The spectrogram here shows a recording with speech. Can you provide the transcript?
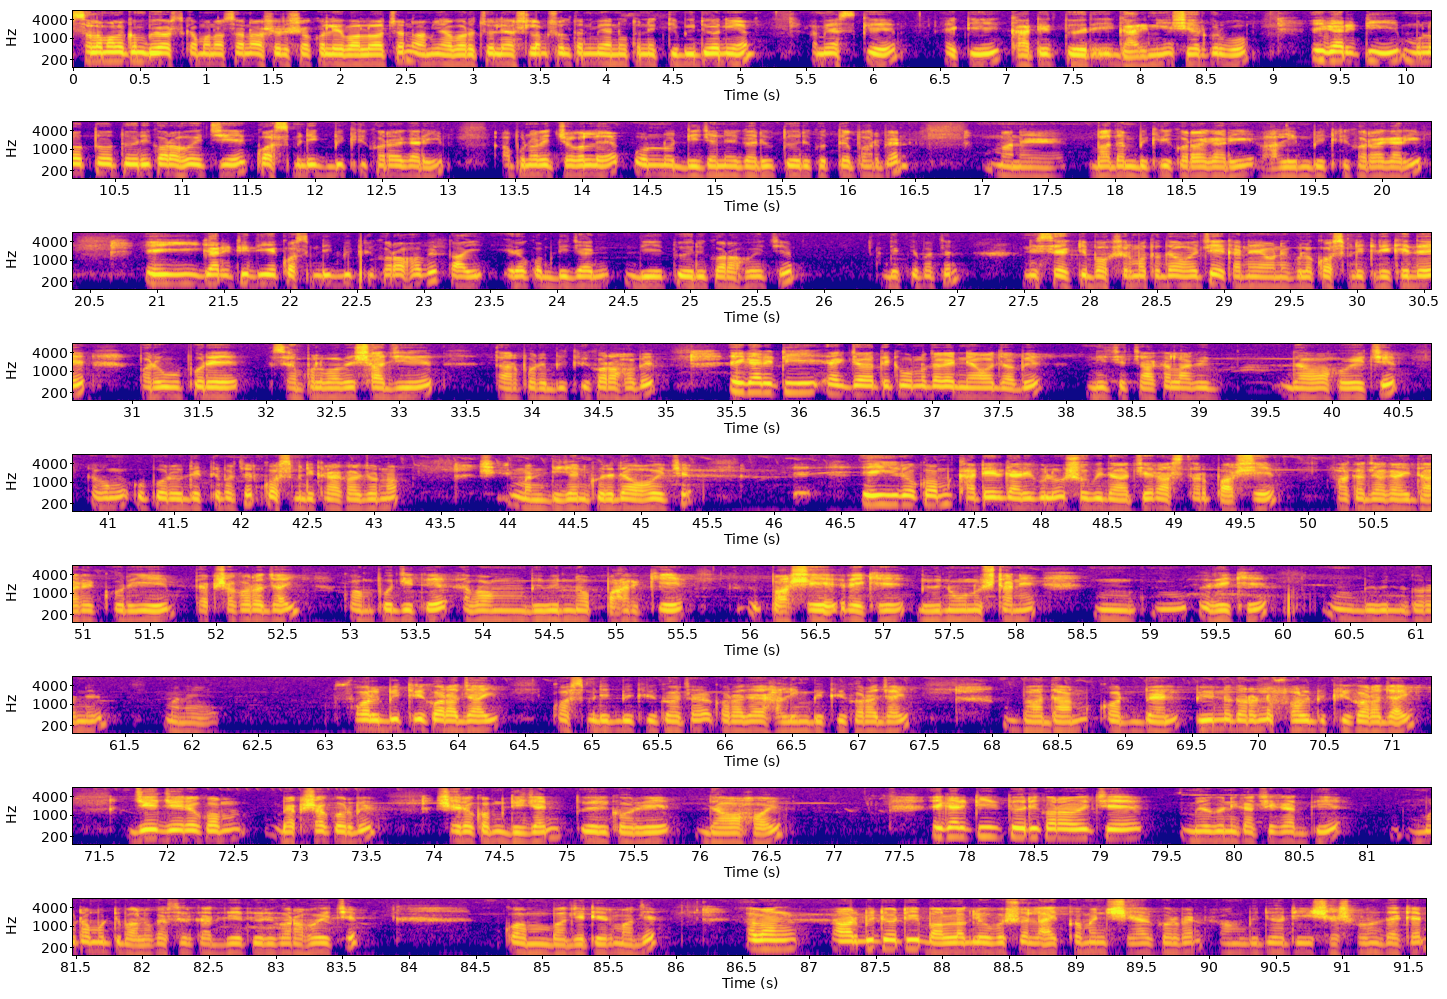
আসসালামু আলাইকুম বিয়ার্স কেমন আছেন? আসলে সকলে ভালো আছেন। আমি আবারও চলে আসলাম সুলতান মিয়া নতুন একটি ভিডিও নিয়ে। আমি আজকে একটি খাটের তৈরি গাড়ি নিয়ে শেয়ার করব। এই গাড়িটি মূলত তৈরি করা হয়েছে কসমেটিক বিক্রি করার গাড়ি। আপনার ইচ্ছে করলে অন্য ডিজাইনের গাড়িও তৈরি করতে পারবেন। মানে বাদাম বিক্রি করার গাড়ি, হালিম বিক্রি করার গাড়ি। এই গাড়িটি দিয়ে কসমেটিক বিক্রি করা হবে, তাই এরকম ডিজাইন দিয়ে তৈরি করা হয়েছে। দেখতে পাচ্ছেন। নিচে একটি বক্সের মতো দেওয়া হয়েছে। এখানে অনেকগুলো কসমেটিক রেখে দিয়ে পরে উপরে স্যাম্পলভাবে সাজিয়ে তারপরে বিক্রি করা হবে। এই গাড়িটি এক জায়গা থেকে অন্য জায়গায় নেওয়া যাবে। নিচে চাকা লাগিয়ে দেওয়া হয়েছে এবং উপরেও দেখতে পাচ্ছেন কসমেটিক রাখার জন্য মানে ডিজাইন করে দেওয়া হয়েছে। এই রকম খাটের গাড়িগুলো সুবিধা আছে রাস্তার পাশে। ফাঁকা জায়গায় দাঁড় করিয়ে ব্যবসা করা যায়। কম পুঁজিতে এবং বিভিন্ন পার্কে পাশে রেখে বিভিন্ন অনুষ্ঠানে রেখে বিভিন্ন ধরনের মানে ফল বিক্রি করা যায়, কসমেটিক বিক্রি করা- যায় হালিম বিক্রি করা যায়, বাদাম, কটবেল, বিভিন্ন ধরনের ফল বিক্রি করা যায়। যে যেরকম ব্যবসা করবে, সেরকম ডিজাইন তৈরি করে দেওয়া হয়। এই গাড়িটি তৈরি করা হয়েছে মেগনি কাছের কাঠ দিয়ে, মোটামুটি ভালো কাছের কাঠ দিয়ে তৈরি করা হয়েছে। কম বাজেটের মাঝে। এবং আমার ভিডিওটি ভালো লাগলে অবশ্যই লাইক কমেন্ট শেয়ার করবেন। এবং ভিডিওটি শেষ পর্যন্ত দেখেন।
